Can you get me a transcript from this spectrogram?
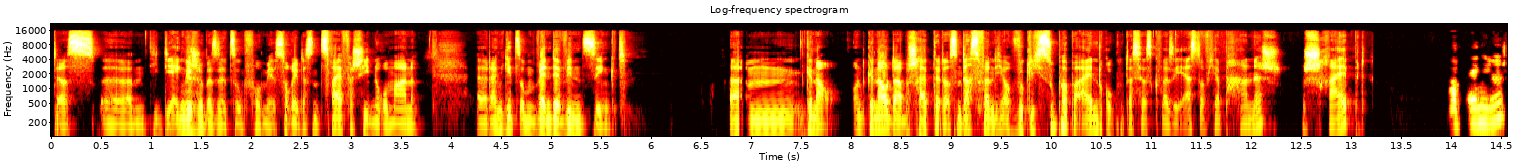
das, äh, die, die englische Übersetzung vor mir. Sorry, das sind zwei verschiedene Romane. Äh, dann geht es um Wenn der Wind singt. Ähm, genau. Und genau da beschreibt er das. Und das fand ich auch wirklich super beeindruckend, dass er es quasi erst auf Japanisch schreibt. Auf Englisch?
